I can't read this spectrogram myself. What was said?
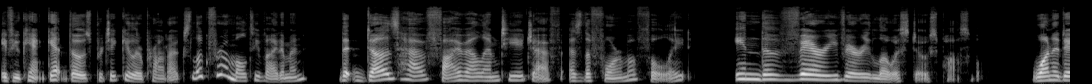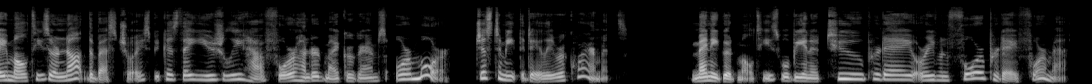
If you can't get those particular products, look for a multivitamin that does have 5-LMTHF as the form of folate in the very, very lowest dose possible. One a day multis are not the best choice because they usually have 400 micrograms or more just to meet the daily requirements. Many good multis will be in a 2 per day or even 4 per day format.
